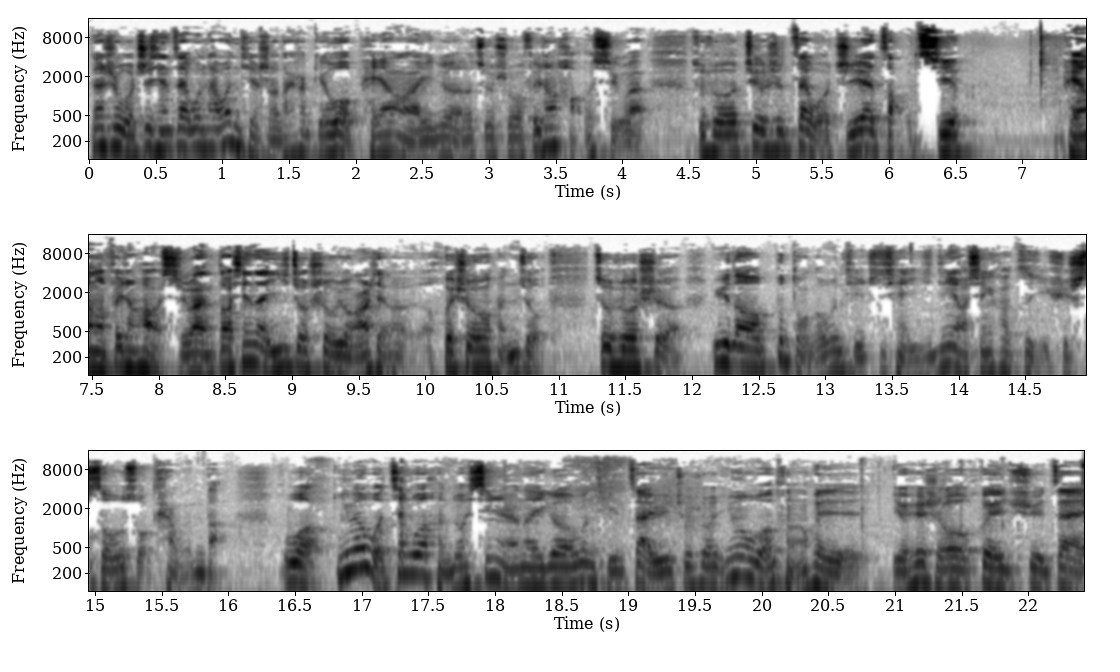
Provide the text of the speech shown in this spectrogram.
但是我之前在问他问题的时候，他还给我培养了一个就是说非常好的习惯，就说这个是在我职业早期。培养的非常好习惯，到现在依旧受用，而且会受用很久。就说是遇到不懂的问题之前，一定要先靠自己去搜索看文档。我因为我见过很多新人的一个问题在于，就是说，因为我可能会有些时候会去在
